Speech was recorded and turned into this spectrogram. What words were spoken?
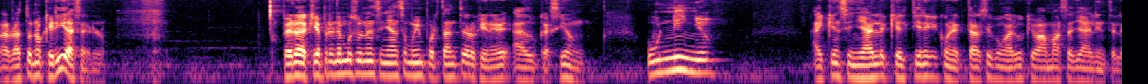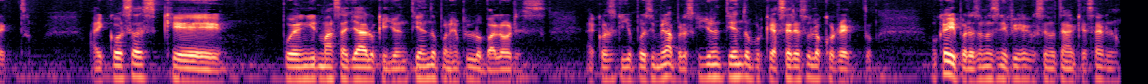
al rato no quería hacerlo. Pero de aquí aprendemos una enseñanza muy importante de lo que viene educación. Un niño hay que enseñarle que él tiene que conectarse con algo que va más allá del intelecto. Hay cosas que pueden ir más allá de lo que yo entiendo, por ejemplo, los valores. Hay cosas que yo puedo decir, mira, pero es que yo no entiendo por qué hacer eso es lo correcto. Ok, pero eso no significa que usted no tenga que hacerlo.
